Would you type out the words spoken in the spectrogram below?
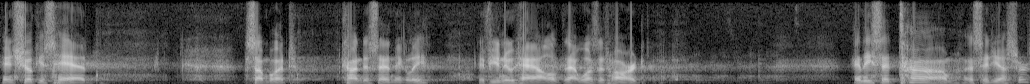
and shook his head somewhat condescendingly. If you knew Hal, that wasn't hard. And he said, Tom, I said, yes, sir.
